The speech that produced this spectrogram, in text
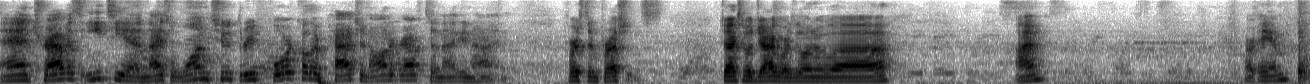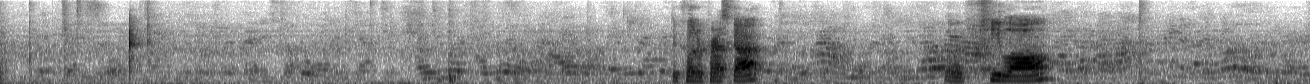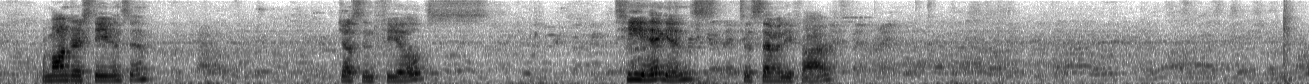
And Travis Etienne. Nice one, two, three, four color patch and autograph to 99. First impressions. Jacksonville Jaguars going to, uh, I'm. Or AM. Dakota Prescott. Little Chi Law. Rhamondre Stevenson. Justin Fields. T. Higgins to 75.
